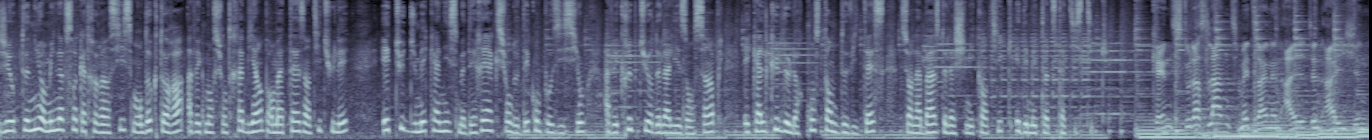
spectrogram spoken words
J'ai obtenu en 1986 mon doctorat avec mention très bien pour ma thèse intitulée Étude du mécanisme des réactions de décomposition avec rupture de la liaison simple et calcul de leur constante de vitesse sur la base de la chimie quantique et des méthodes statistiques. Kennst du das Land mit seinen alten Eichen?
